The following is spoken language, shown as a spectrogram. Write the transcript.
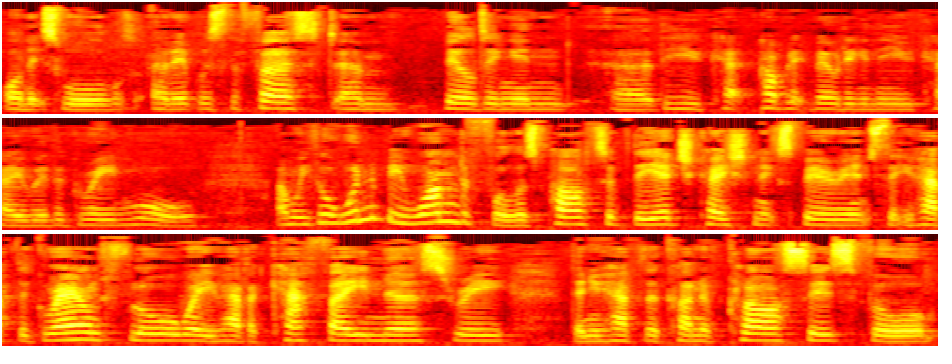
on its walls, and it was the first um, building in uh, the UK, public building in the UK with a green wall. And we thought, wouldn't it be wonderful as part of the education experience that you have the ground floor where you have a cafe nursery, then you have the kind of classes for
